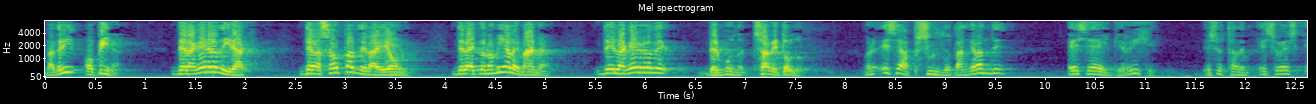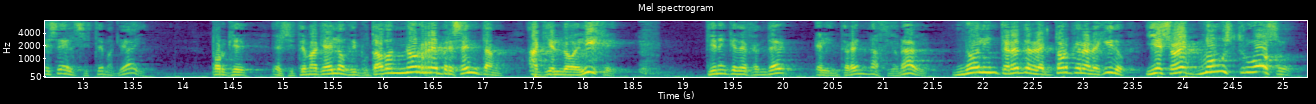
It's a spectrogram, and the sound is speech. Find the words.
Madrid opina de la guerra de Irak, de las sopas de la EON, de la economía alemana, de la guerra del mundo, sabe todo. Bueno, ese absurdo tan grande, ese es el que rige. Eso, está eso es, ese es el sistema que hay. Porque el sistema que hay, los diputados no representan a quien lo elige. Tienen que defender el interés nacional, no el interés del elector que lo ha elegido. Y eso es monstruoso.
